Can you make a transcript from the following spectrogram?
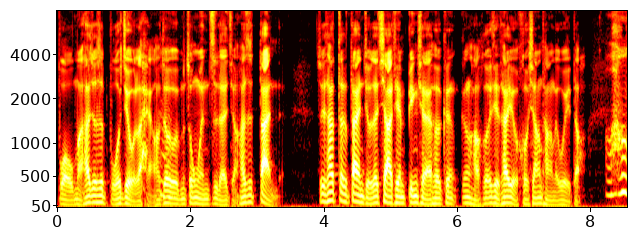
薄嘛，它就是薄酒来啊，就我们中文字来讲，它是淡的，所以它这个淡酒在夏天冰起来喝更更好喝，而且它有口香糖的味道，哦，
